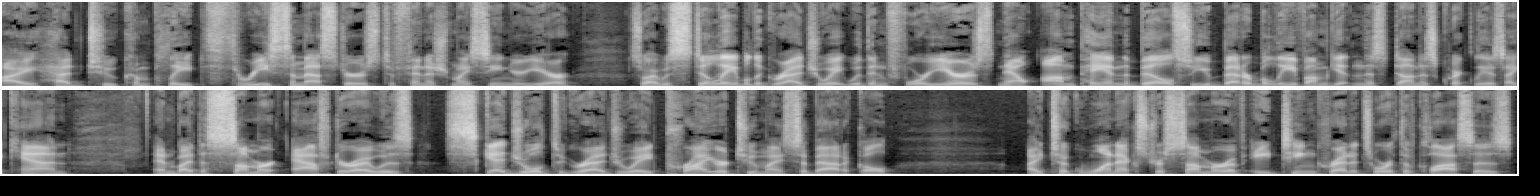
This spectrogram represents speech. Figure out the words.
I had to complete three semesters to finish my senior year. So I was still able to graduate within four years. Now I'm paying the bill, so you better believe I'm getting this done as quickly as I can. And by the summer after I was scheduled to graduate, prior to my sabbatical, I took one extra summer of 18 credits worth of classes,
